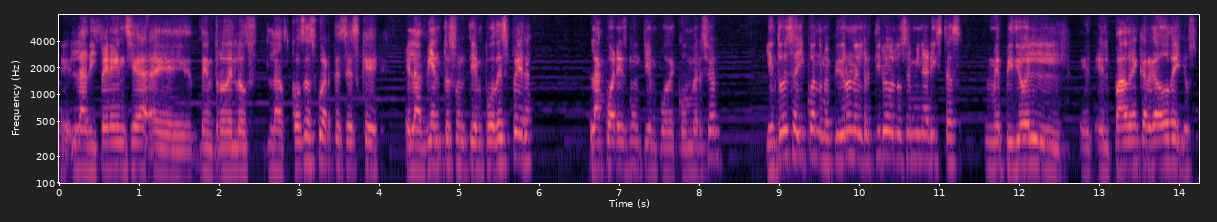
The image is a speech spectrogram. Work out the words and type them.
Eh, la diferencia eh, dentro de los, las cosas fuertes es que el Adviento es un tiempo de espera, la cuaresma un tiempo de conversión. Y entonces ahí cuando me pidieron el retiro de los seminaristas, me pidió el, el, el padre encargado de ellos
